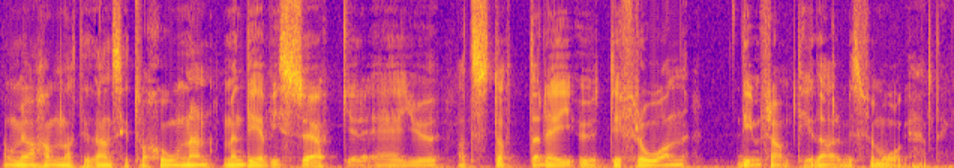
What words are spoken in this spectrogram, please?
om jag har hamnat i den situationen. Men det vi söker är ju att stötta dig utifrån din framtida arbetsförmåga helt enkelt.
